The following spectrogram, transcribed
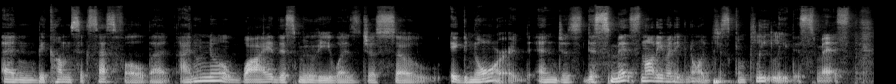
and become successful, but I don't know why this movie was just so ignored and just dismissed, not even ignored, just completely dismissed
